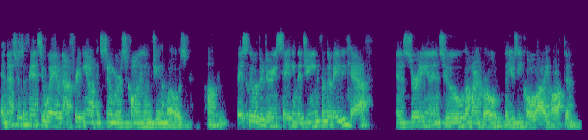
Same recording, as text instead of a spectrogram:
And that's just a fancy way of not freaking out consumers, calling them GMOs. Um, basically, what they're doing is taking the gene from the baby calf and inserting it into a microbe. They use E. coli often,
